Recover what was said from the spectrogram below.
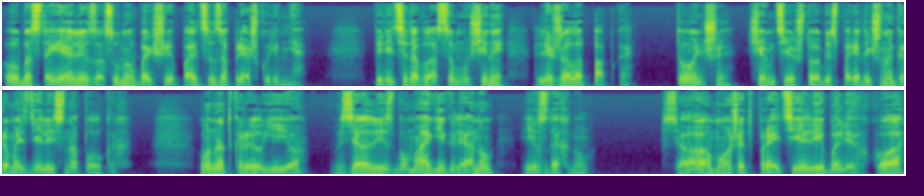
Оба стояли, засунув большие пальцы за пряжку ремня. Перед седовласым мужчиной лежала папка, тоньше, чем те, что беспорядочно громоздились на полках. Он открыл ее, взял лист бумаги, глянул и вздохнул. «Все может пройти либо легко,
